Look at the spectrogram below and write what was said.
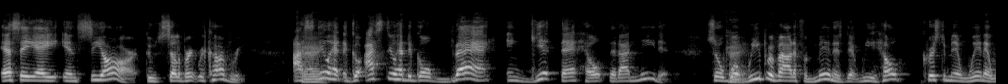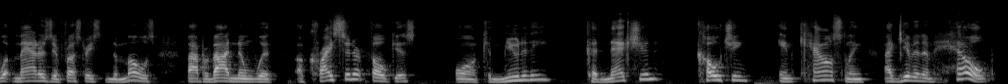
SAA and CR through Celebrate Recovery. I still had to go, I still had to go back and get that help that I needed. So Okay. what we provided for men is that we help Christian men win at what matters and frustrates them the most by providing them with a Christ-centered focus on community, connection, coaching, and counseling by giving them help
